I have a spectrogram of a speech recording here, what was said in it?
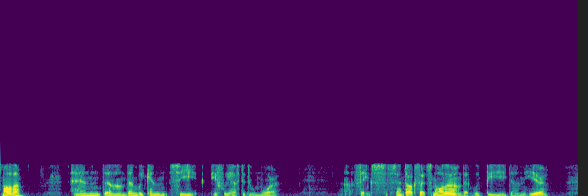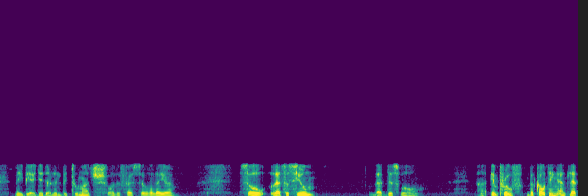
smaller, and um, then we can see if we have to do more uh, things. Center oxide smaller, that would be done here. Maybe I did a little bit too much for the first silver layer. So let's assume that this will improve the coating and let's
